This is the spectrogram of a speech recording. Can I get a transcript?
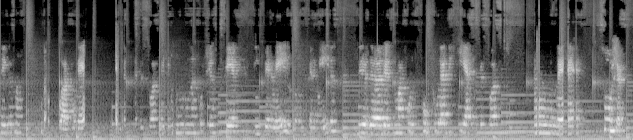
negras não as mulheres, as pessoas não podiam ser enfermeiros ou enfermeiras dentro de uma cultura de que essas pessoas são né, sujas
